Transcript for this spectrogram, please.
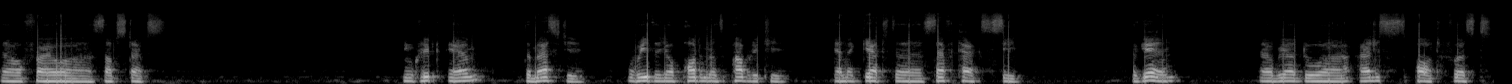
There are five uh, sub-steps. Encrypt M, the message, with your partner's public key and get the ciphertext C. Again, uh, we'll do uh, Alice part first.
